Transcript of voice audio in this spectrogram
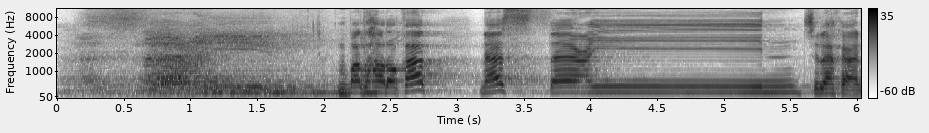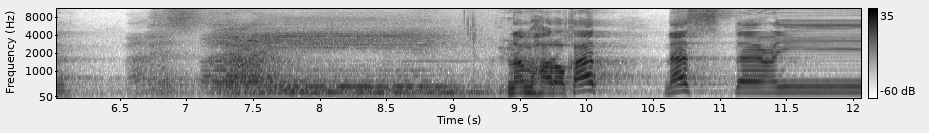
Nasta'in. Empat harokat nasta'in. Silakan. Nasta'in. Enam harokat nasta'in.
